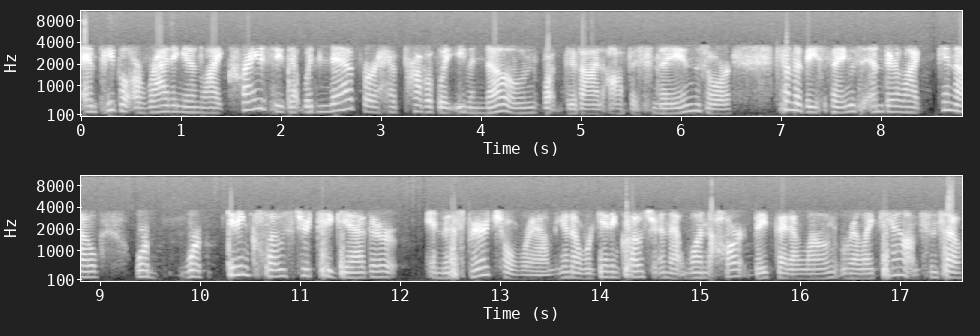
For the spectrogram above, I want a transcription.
and people are writing in like crazy that would never have probably even known what divine office means or some of these things. And they're like you know we're we're getting closer together in the spiritual realm. You know we're getting closer in that one heartbeat that alone really counts. And so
